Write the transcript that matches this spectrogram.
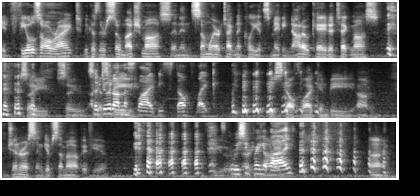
it feels all right because there's so much moss, and then somewhere technically it's maybe not okay to take moss. So you so you, I So guess do it on the be- slide. Be stealth like. Be stealth like and be um, generous and give some up if you. you we should bring it by. Um,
